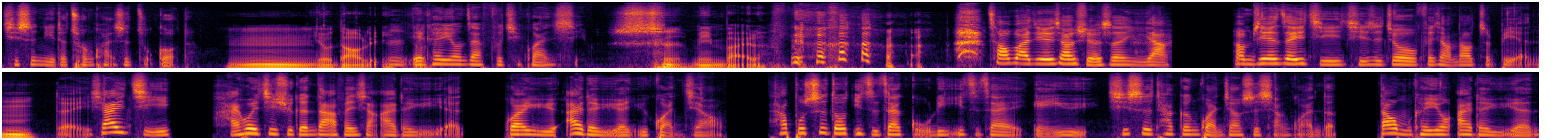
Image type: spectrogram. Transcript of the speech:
其实你的存款是足够的。嗯，有道理。嗯，也可以用在夫妻关系。是，明白了。超爸今天像学生一样。那我们今天这一集其实就分享到这边，嗯，对，下一集还会继续跟大家分享爱的语言，关于爱的语言与管教，它不是都一直在鼓励，一直在给予，其实它跟管教是相关的。当我们可以用爱的语言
